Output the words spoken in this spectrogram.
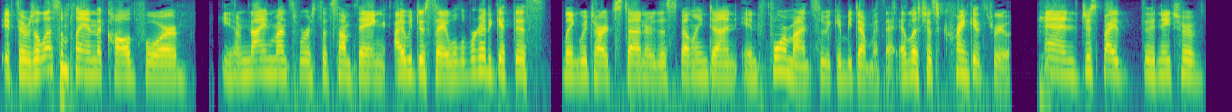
if there was a lesson plan that called for, you know, nine months worth of something, I would just say, well, we're going to get this language arts done or the spelling done in four months so we can be done with it. And let's just crank it through. And just by the nature of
